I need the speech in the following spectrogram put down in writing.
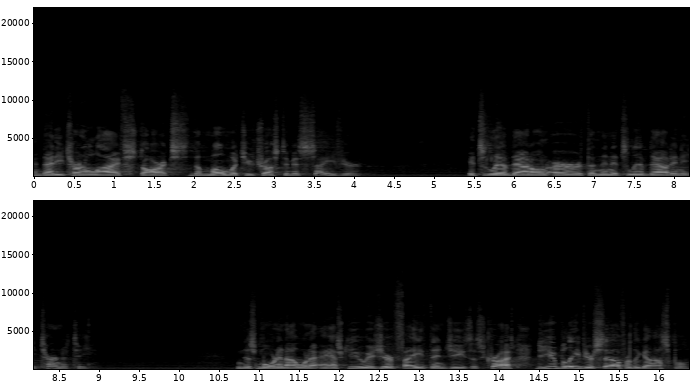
And that eternal life starts the moment you trust Him as Savior. It's lived out on earth and then it's lived out in eternity. And this morning, I want to ask you is your faith in Jesus Christ? Do you believe yourself or the gospel?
